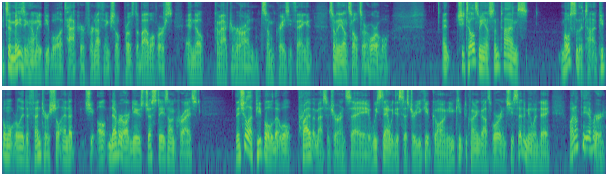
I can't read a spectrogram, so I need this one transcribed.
it's amazing how many people will attack her for nothing. She'll post a Bible verse and they'll come after her on some crazy thing. And some of the insults are horrible. And she tells me, you know, sometimes most of the time, people won't really defend her. She'll end up, she all, never argues, just stays on Christ. Then she'll have people that will private message her and say, We stand with you, sister. You keep going. You keep declaring God's word. And she said to me one day, Why don't they ever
